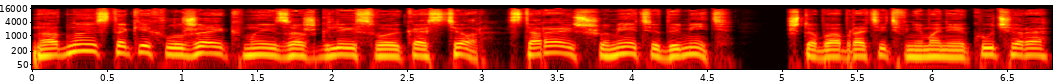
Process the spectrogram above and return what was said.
На одной из таких лужаек мы и зажгли свой костер, стараясь шуметь и дымить, чтобы обратить внимание кучера,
